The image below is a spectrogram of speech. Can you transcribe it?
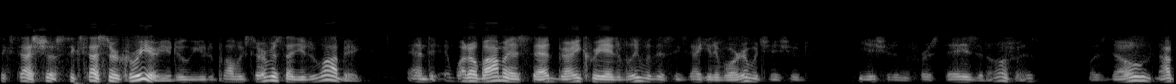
successor, successor career. You do you do public service, then you do lobbying. And what Obama has said very creatively with this executive order, which issued he issued in the first days in office, was no, not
